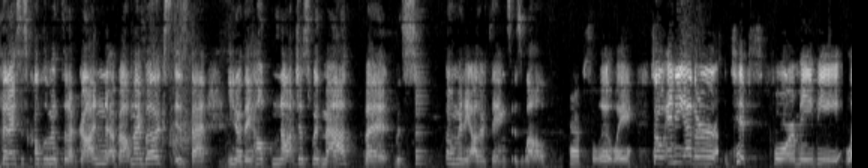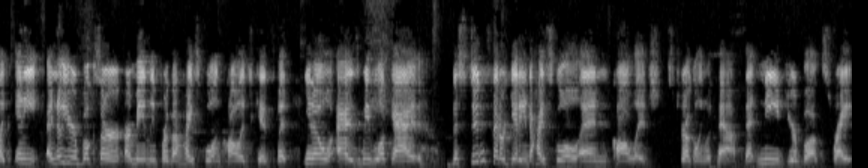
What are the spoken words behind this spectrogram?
the nicest compliments that I've gotten about my books is that you know they help not just with math but with so, so many other things as well. Absolutely. So, any other tips for maybe like any? I know your books are, are mainly for the high school and college kids, but you know, as we look at the students that are getting to high school and college struggling with math that need your books, right?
